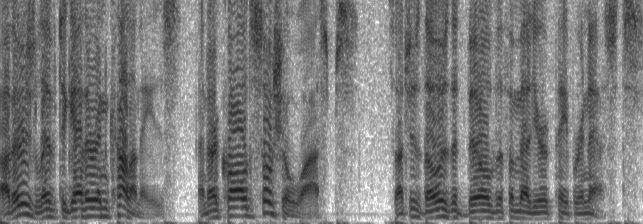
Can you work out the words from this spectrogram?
Others live together in colonies and are called social wasps, such as those that build the familiar paper nests.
